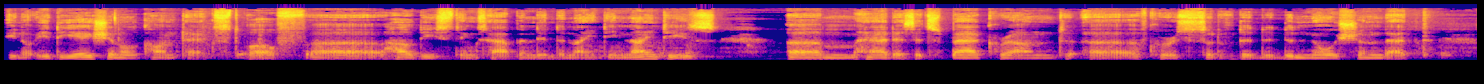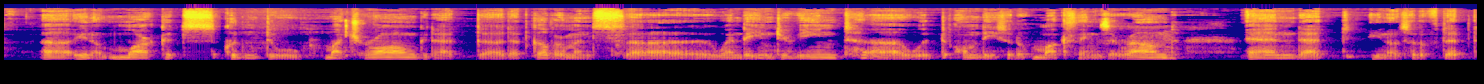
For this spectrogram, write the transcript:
you know, ideational context of uh, how these things happened in the 1990s um, had as its background, uh, of course, sort of the, the, the notion that uh, you know markets couldn't do much wrong, that uh, that governments, uh, when they intervened, uh, would only sort of muck things around, mm-hmm. and that you know sort of that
